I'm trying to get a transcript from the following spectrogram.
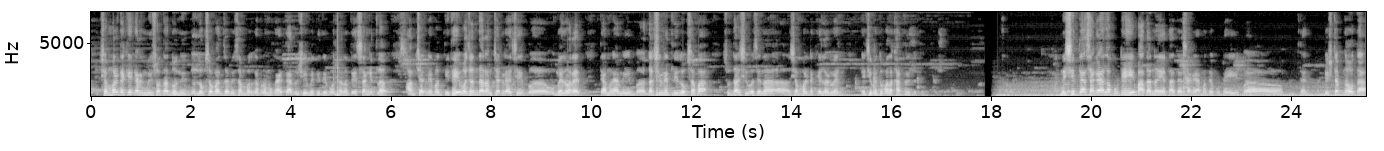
शंभर टक्के कारण मी स्वतः दोन्ही लोकसभांचा मी संपर्क प्रमुख आहे. त्या दिवशी मी तिथे बोलताना तेच सांगितलं. आमच्याकडे पण तिथेही वजनदार आमच्याकडे असे ब- उमेदवार आहेत. त्यामुळे आम्ही ब- दक्षिणेतली लोकसभा सुद्धा शिवसेना शंभर टक्के लढवेल याची मी तुम्हाला खात्री देतो. निश्चित त्या सगळ्याला कुठेही बाधा न येता त्या सगळ्यामध्ये कुठेही डिस्टर्ब न होता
